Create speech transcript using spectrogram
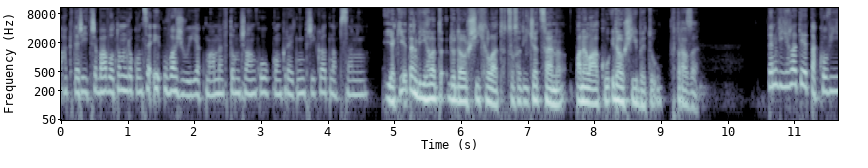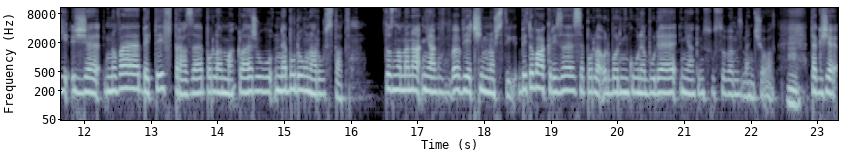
a kteří třeba o tom dokonce i uvažují, jak máme v tom článku konkrétní příklad napsaný. Jaký je ten výhled do dalších let, co se týče cen paneláků i dalších bytů v Praze? Ten výhled je takový, že nové byty v Praze podle makléřů nebudou narůstat. To znamená nějak v větším množství. Bytová krize se podle odborníků nebude nějakým způsobem zmenšovat. Hmm. Takže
